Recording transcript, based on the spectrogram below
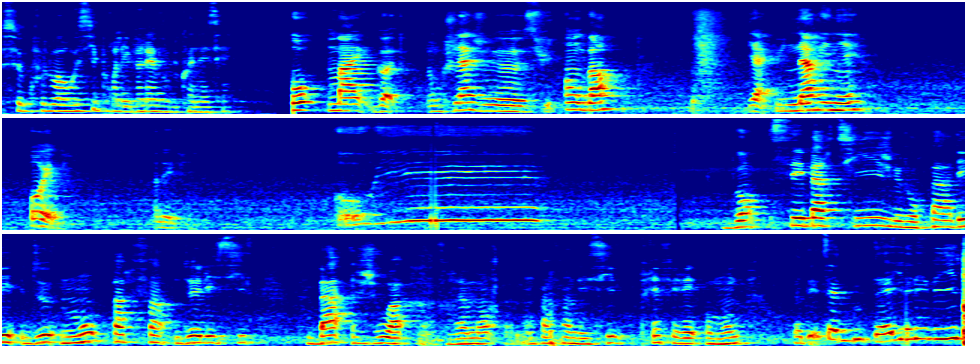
Ce couloir aussi, pour les vrais, vous le connaissez. Oh my god. Donc là, je suis en bas. Il y a une araignée. Horrible. Regardez, les filles. Horrible. Bon, c'est parti. Je vais vous reparler de mon parfum de lessive Bajoie. Vraiment, euh, mon parfum de lessive préféré au monde. Regardez, cette bouteille, elle est vide.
